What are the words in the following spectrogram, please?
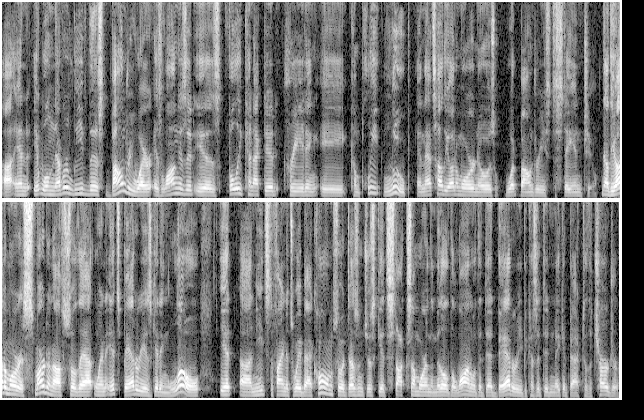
Uh, and it will never leave this boundary wire as long as it is fully connected, creating a complete loop, and that's how the Automower knows what boundaries to stay into. Now the Automower is smart enough so that when its battery is getting low, it uh, needs to find its way back home so it doesn't just get stuck somewhere in the middle of the lawn with a dead battery because it didn't make it back to the charger.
